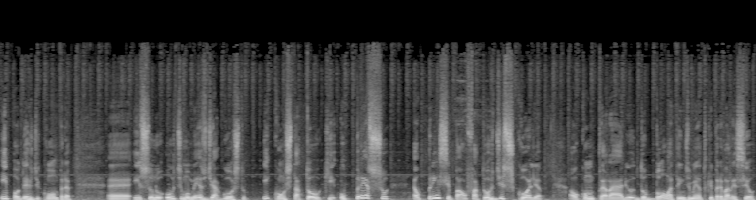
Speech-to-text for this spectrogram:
e poder de compra, é, isso no último mês de agosto, e constatou que o preço é o principal fator de escolha, ao contrário do bom atendimento que prevaleceu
